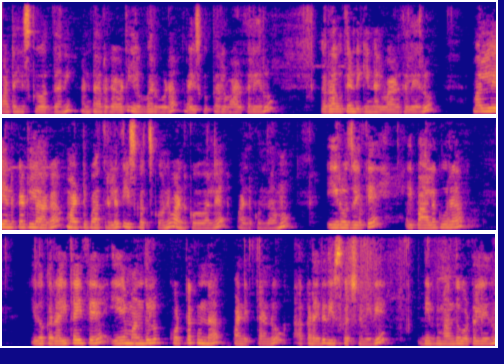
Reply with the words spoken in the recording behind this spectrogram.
వంట చేసుకోవద్దని అంటారు కాబట్టి ఎవ్వరు కూడా రైస్ కుక్కర్లు వాడతలేరు. రవ్వుతండి గిన్నెలు వాడతలేరు. మళ్ళీ వెనకటిలాగా మట్టి పాత్రలే తీసుకొచ్చుకొని వండుకోవాలి. వండుకుందాము. ఈరోజైతే ఈ పాలకూర ఇది ఒక రైతు అయితే ఏ మందులు కొట్టకుండా పండిస్తాడు అక్కడైతే తీసుకొచ్చినాం ఇది. దీనికి మందు కొట్టలేదు.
